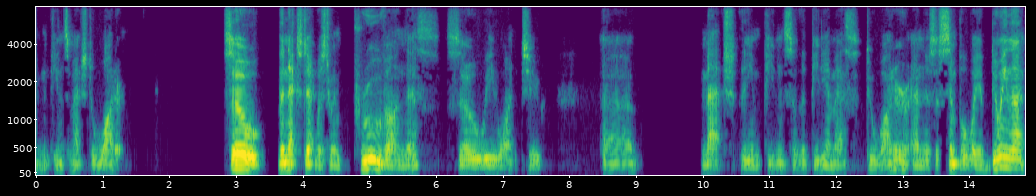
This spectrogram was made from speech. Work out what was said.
impedance matched to water. So the next step was to improve on this. So we want to uh, match the impedance of the PDMS to water. And there's a simple way of doing that,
